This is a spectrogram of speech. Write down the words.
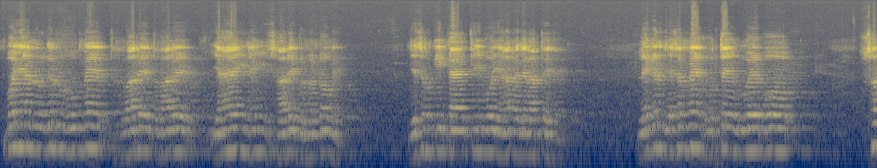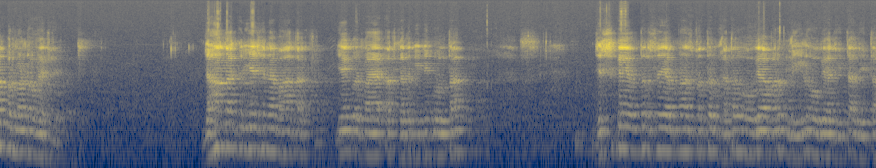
वो यहाँ निर्गुण रूप में हमारे तुम्हारे यहाँ ही नहीं, सारे ब्रह्मंडों में। जिसम की कैद थी, वो यहाँ नज़र आते थे लेकिन जिसम में होते हुए वो सब ब्रह्मंडों में थे। जहाँ तक क्रिएशन है वहाँ तक ये कोई मैं अथकथनी नहीं बोलता। जिसके अंदर से अपना स्पत्र खत्म हो गया वर्म लीन हो गया, जीता जीता,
